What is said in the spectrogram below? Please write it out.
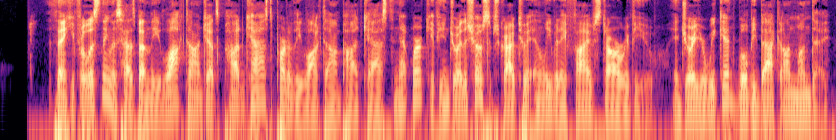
Thank you for listening. This has been the Locked On Jets podcast, part of the Locked On Podcast Network. If you enjoy the show, subscribe to it and leave it a five star review. Enjoy your weekend. We'll be back on Monday.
